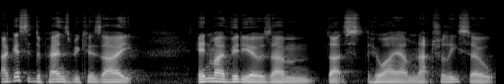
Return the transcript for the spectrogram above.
I guess it depends because I, in my videos, um, that's who I am naturally. So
